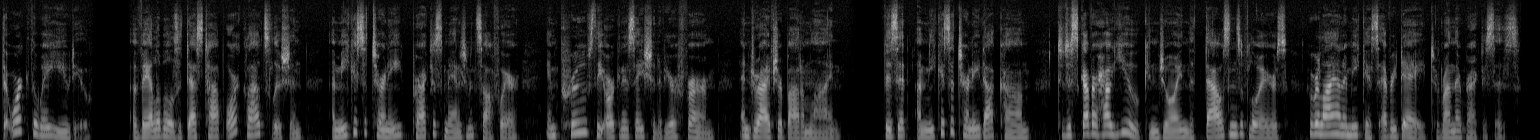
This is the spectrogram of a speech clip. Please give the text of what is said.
that work the way you do. Available as a desktop or cloud solution, Amicus Attorney Practice Management Software improves the organization of your firm and drives your bottom line. Visit amicusattorney.com to discover how you can join the thousands of lawyers who rely on Amicus every day to run their practices.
